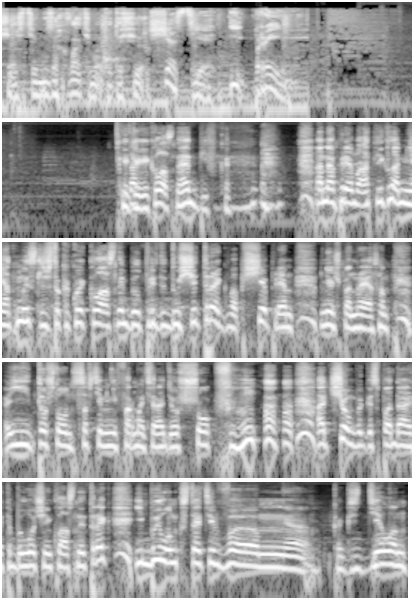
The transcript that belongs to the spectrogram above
Счастьем мы захватим этот эфир. Счастье и Брейн. Какая классная отбивка. Она прямо отвлекла меня от мысли, что какой классный был предыдущий трек. Вообще прям мне очень понравился. И то, что он совсем не в формате радиошок. О чем вы, господа? Это был очень классный трек. И был он, кстати, в... э, Как сделан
